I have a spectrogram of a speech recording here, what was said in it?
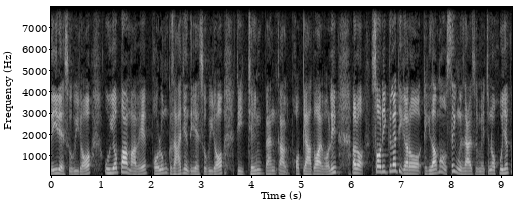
သေးတယ်ဆိုပြီးတော့ဥရောပမှာပဲဘောလုံးကစားကျင်သေးတယ်ဆိုပြီးတော့ဒီ James Band ကဖော်ပြသွားတယ်ဗောလေအဲ့တော့ Saudi Club တွေကတော့ဒီကစားမကိုစိတ်ဝင်စားရဆိုပေမဲ့ကျွန်တော်ဟိုရက်က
